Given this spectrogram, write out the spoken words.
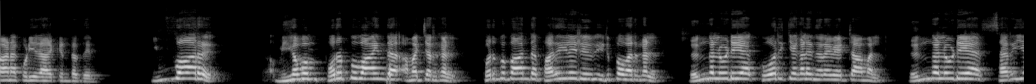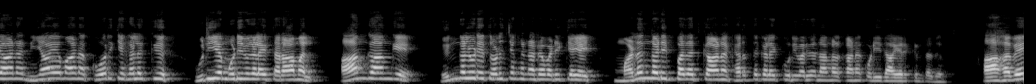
காணக்கூடியதாக இருக்கின்றது. இவ்வாறு மிகவும் பொறுப்பு வாய்ந்த அமைச்சர்கள் பொறுப்பு பார்ந்த பதவியில் இருப்பவர்கள் எங்களுடைய கோரிக்கைகளை நிறைவேற்றாமல் எங்களுடைய சரியான நியாயமான கோரிக்கைகளுக்கு உரிய முடிவுகளை தராமல் ஆங்காங்கே எங்களுடைய தொழிற்சங்க நடவடிக்கையை மலங்கடிப்பதற்கான கருத்துக்களை கூறி வருவதை நாங்கள் காணக்கூடியதாக இருக்கின்றது. ஆகவே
